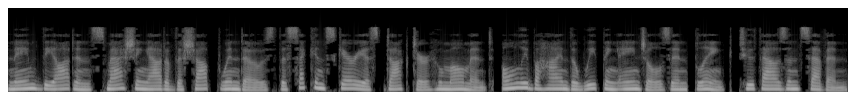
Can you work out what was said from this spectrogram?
named the Autons smashing out of the shop windows the second scariest Doctor Who moment, only behind the Weeping Angels in Blink 2007.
